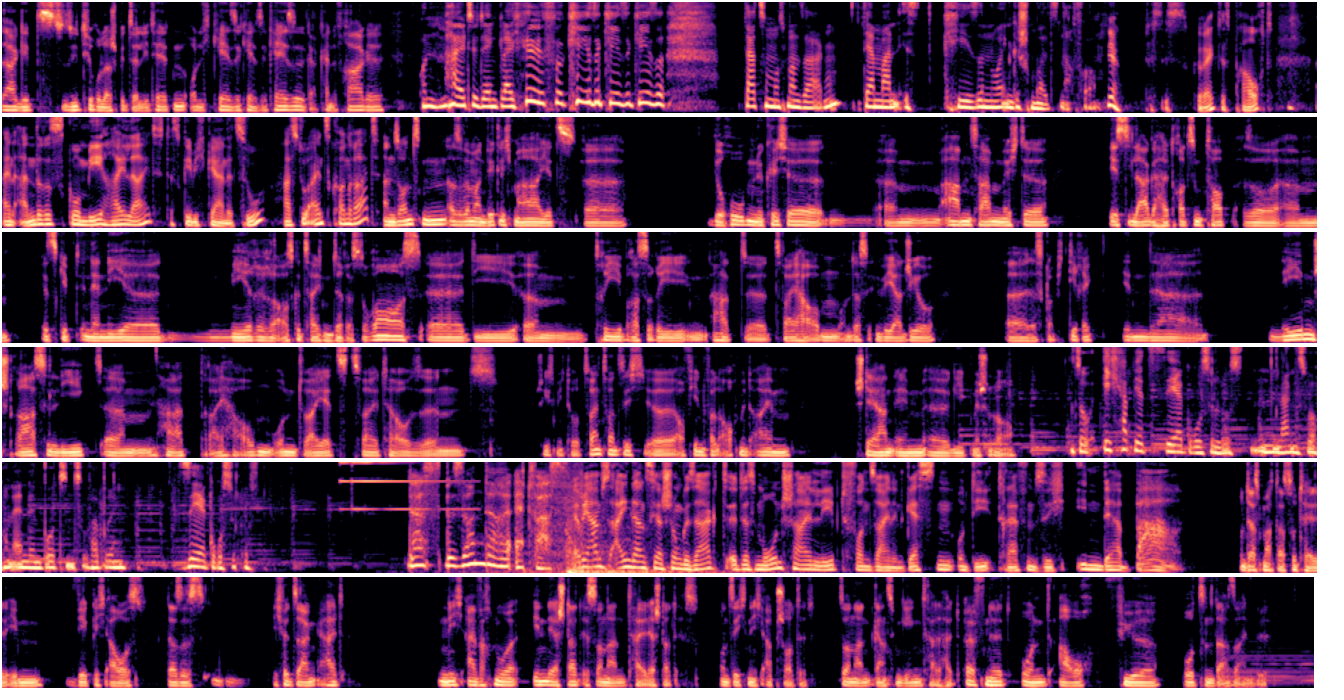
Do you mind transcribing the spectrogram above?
da gibt's Südtiroler Spezialitäten, ordentlich Käse, Käse, Käse, gar keine Frage. Und Malte denkt gleich, Hilfe, Käse, Käse, Käse. Dazu muss man sagen, der Mann isst Käse nur in geschmolzener Form. Ja, das ist korrekt. Es braucht ein anderes Gourmet-Highlight. Das gebe ich gerne zu. Hast du eins, Konrad? Ansonsten, also wenn man wirklich mal jetzt äh, gehobene Küche ähm, abends haben möchte, ist die Lage halt trotzdem top. Also ähm, es gibt in der Nähe mehrere ausgezeichnete Restaurants. Äh, die ähm, Tri Brasserie hat äh, zwei Hauben und das in Viaggio, äh, das glaube ich direkt in der Nebenstraße liegt, ähm, hat drei Hauben und war jetzt 2000 schieß mich tot. 22 äh, auf jeden Fall auch mit einem Stern im äh, Guide Michelin. So, ich habe jetzt sehr große Lust, ein langes Wochenende in Bozen zu verbringen. Sehr große Lust. Das besondere Etwas. Ja, wir haben es eingangs ja schon gesagt, das Mondschein lebt von seinen Gästen und die treffen sich in der Bar. Und das macht das Hotel eben wirklich aus, dass es, ich würde sagen, halt nicht einfach nur in der Stadt ist, sondern Teil der Stadt ist und sich nicht abschottet, sondern ganz im Gegenteil halt öffnet und auch für Bozen da sein will.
